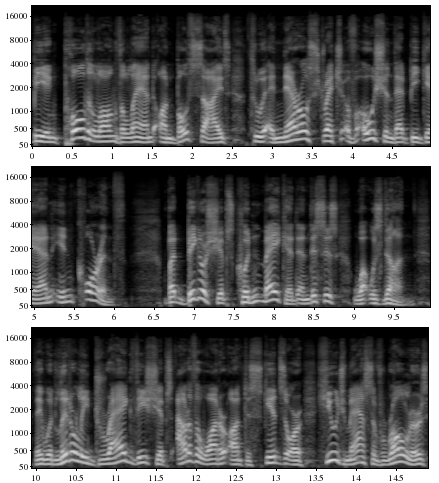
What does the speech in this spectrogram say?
being pulled along the land on both sides through a narrow stretch of ocean that began in Corinth. But bigger ships couldn't make it, and this is what was done. They would literally drag these ships out of the water onto skids or huge massive rollers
